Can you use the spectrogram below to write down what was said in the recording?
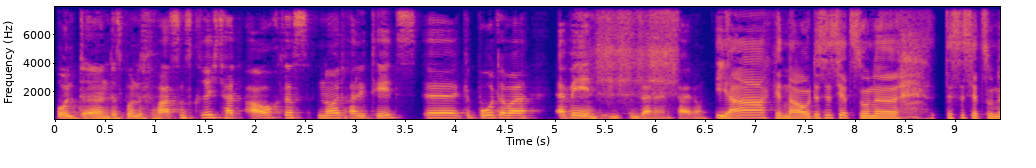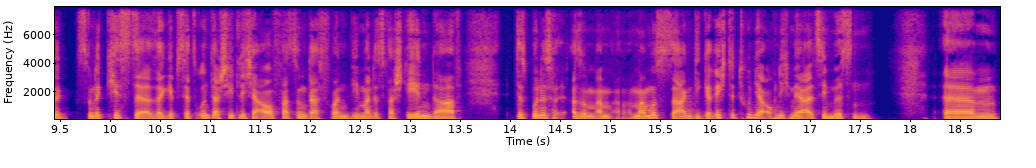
Und äh, das Bundesverfassungsgericht hat auch das Neutralitätsgebot äh, aber erwähnt in, in, seiner Entscheidung. Ja, genau. Das ist jetzt so eine, das ist jetzt so eine so eine Kiste. Also da gibt es jetzt unterschiedliche Auffassungen davon, wie man das verstehen darf. Das Bundes, also man, man muss sagen, die Gerichte tun ja auch nicht mehr, als sie müssen. Ähm,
